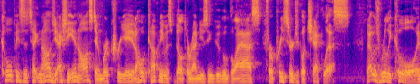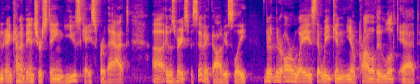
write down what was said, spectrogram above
cool pieces of technology actually in Austin were created. A whole company was built around using Google Glass for pre surgical checklists. That was really cool and, and, kind of interesting use case for that. Uh, it was very specific, obviously. There, there are ways that we can, you know, probably look at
